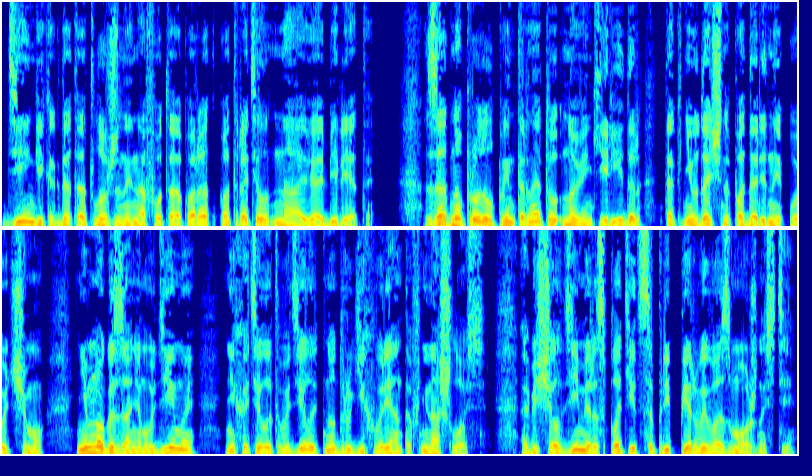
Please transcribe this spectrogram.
Деньги, когда-то отложенные на фотоаппарат, потратил на авиабилеты. Заодно продал по интернету новенький ридер, так неудачно подаренный отчиму. Немного занял у Димы, не хотел этого делать, но других вариантов не нашлось. Обещал Диме расплатиться при первой возможности.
